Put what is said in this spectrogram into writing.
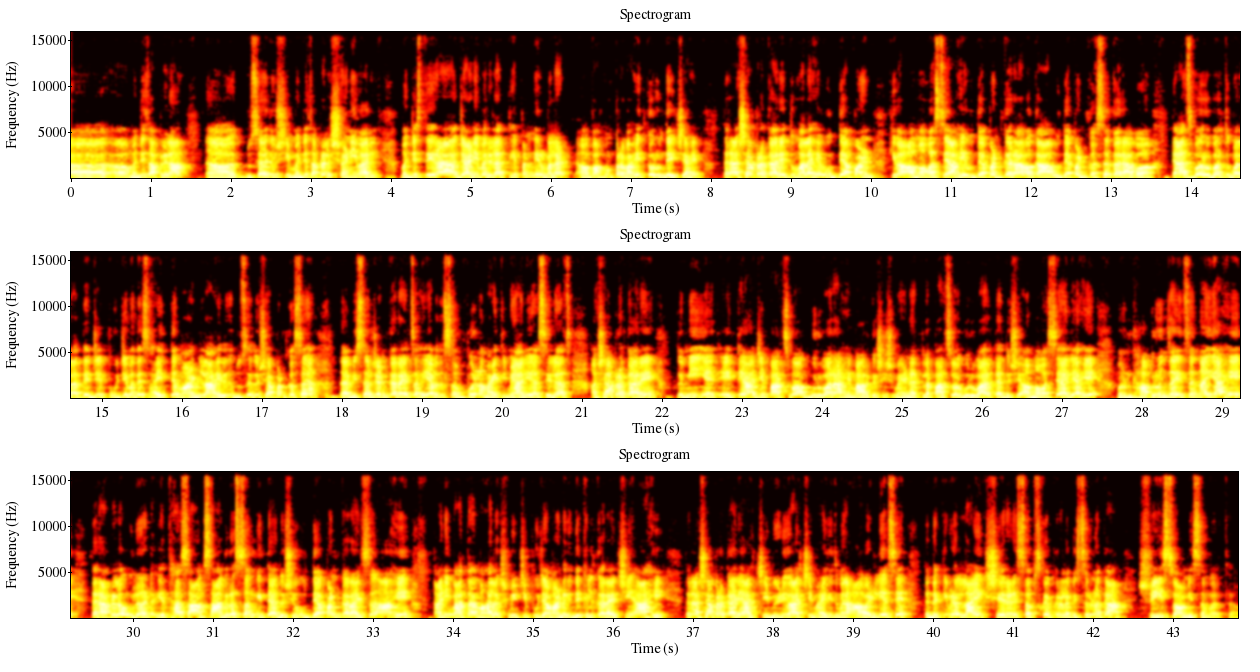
म्हणजेच आपल्याला दुसऱ्या दिवशी म्हणजेच आपल्याला शनिवारी म्हणजेच तेरा जानेवारीला ते पण निर्मला वाहून प्रवाहित करून द्यायचे आहेत तर अशा प्रकारे तुम्हाला हे उद्यापन किंवा अमावस्या आहे उद्यापन करावं का? उद्यापन कसं करावं? त्याचबरोबर तुम्हाला ते जे पूजेमध्ये साहित्य मांडलं आहे ते दुसऱ्या दिवशी आपण कसं विसर्जन करायचं आहे याबद्दल संपूर्ण माहिती मिळाली असेलच. अशा प्रकारे तुम्ही येत्या जे पाचवा गुरुवार आहे मार्गशीर्ष महिन्यातला पाचवा गुरुवार त्या दिवशी अमावस्या आली आहे. म्हणून घाबरून जायचं नाही आहे. तर आपल्याला उलट यथासांग सागर संगीत त्या दिवशी उद्यापन करायचं आहे आणि माता महालक्ष्मीची पूजा मांडणी देखील करायची आहे. तर अशा प्रकारे आजची व्हिडिओ आजची माहिती तुम्हाला आवडली असेल तर नक्की व्हिडिओ लाईक शेअर आणि सबस्क्राईब करायला विसरू नका. श्री स्वामी समर्थ.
